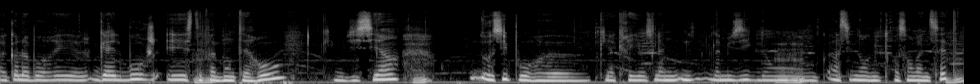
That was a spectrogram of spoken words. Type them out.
à collaborer euh, Gaël Bourges et Stéphane mhm. Montero, qui est musicien, mhm. aussi pour euh, qui a créé aussi la, musique dans mmh. Incident 1327. Mhm.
